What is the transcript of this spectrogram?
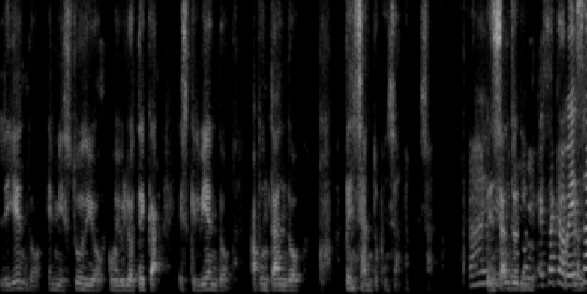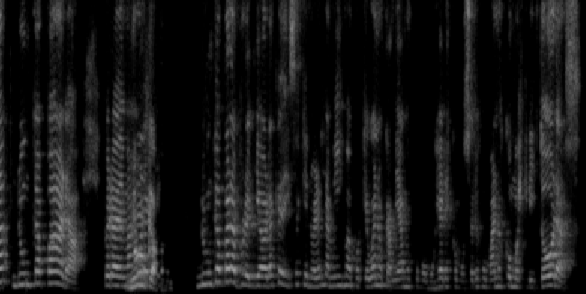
leyendo, en mi estudio, con mi biblioteca, escribiendo, apuntando, pensando, pensando, pensando. Pensando esa cabeza nunca para, pero además nunca para. nunca para, pero y ahora que dices que no eres la misma, porque bueno, cambiamos como mujeres, como seres humanos, como escritoras,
